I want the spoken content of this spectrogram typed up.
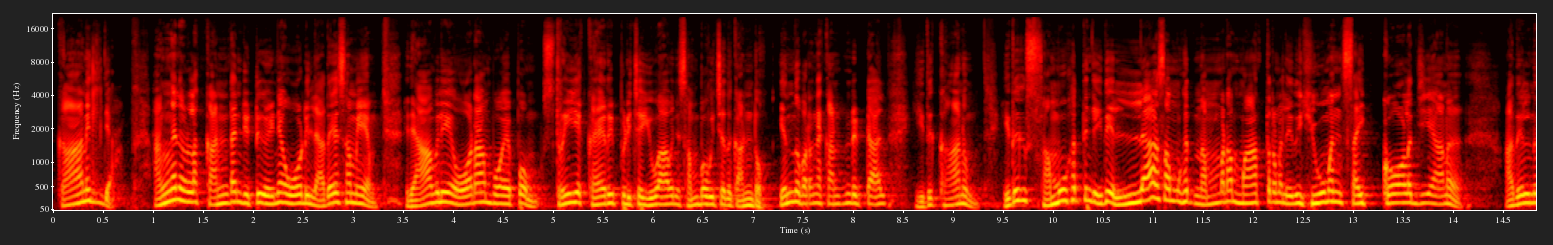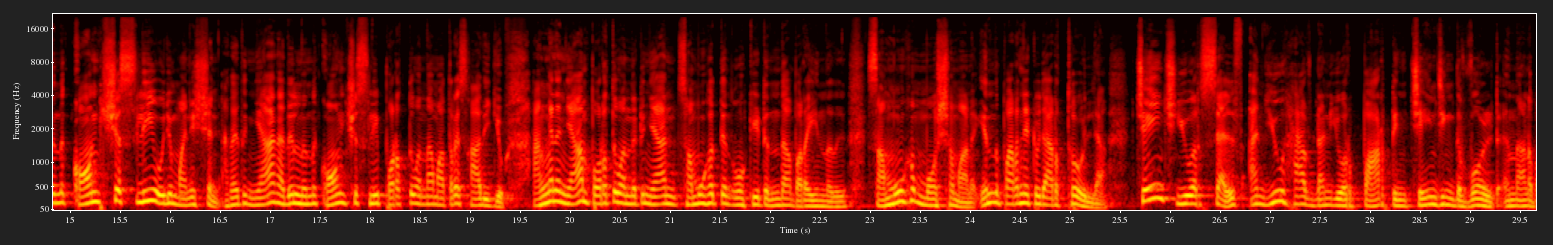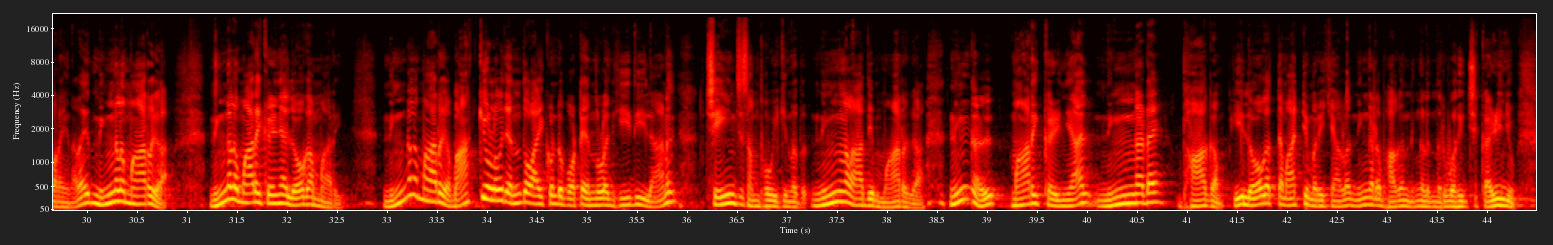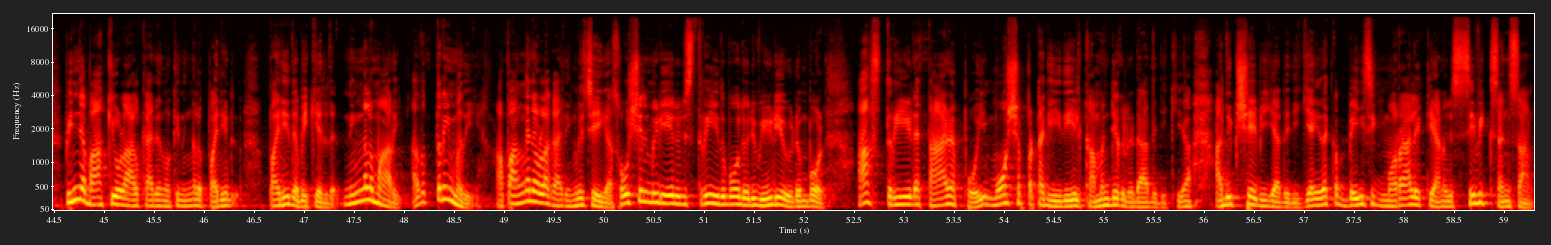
കാണില്ല. അങ്ങനെയുള്ള കണ്ടന്റ് ഇട്ട് കഴിഞ്ഞാൽ ഓടില്ല. അതേസമയം രാവിലെ ഓടാൻ പോയപ്പം സ്ത്രീയെ കയറി പിടിച്ച യുവാവിന് സംഭവിച്ചത് കണ്ടോ? എന്ന് പറഞ്ഞ കണ്ടന്റ് ഇട്ടാൽ ഇത് കാണും. ഇത് സമൂഹത്തിന്റെ ഇത് എല്ലാ സമൂഹത്തിനും നമ്മുടെ മാത്രമല്ല ഇത് ഹ്യൂമൻ സൈക്കോളജിയാണ് അതിൽ നിന്ന് കോൺഷ്യസ്ലി ഒരു മനുഷ്യൻ അതായത് ഞാൻ അതിൽ നിന്ന് കോൺഷ്യസ്ലി പുറത്തു വന്നാൽ മാത്രമേ സാധിക്കൂ. അങ്ങനെ ഞാൻ പുറത്ത് വന്നിട്ട് ഞാൻ സമൂഹത്തെ നോക്കിയിട്ട് എന്താ പറയുന്നത്? സമൂഹം മോശമാണ് എന്ന് പറഞ്ഞിട്ട് ഒരു അർത്ഥവുമില്ല change yourself and you have done your part in changing the world എന്നാണ് പറയുന്നത്. അതായത് നിങ്ങൾ മാറുക. നിങ്ങൾ മാറിക്കഴിഞ്ഞാൽ ലോകം മാറി. നിങ്ങൾ മാറുക. ബാക്കിയുള്ളവർ എന്തോ ആയിക്കൊണ്ട് പോട്ടെ എന്നുള്ള രീതിയിലാണ് ചേഞ്ച് സംഭവിക്കുന്നത്. നിങ്ങൾ ആദ്യം മാറുക. നിങ്ങൾ മാറിക്കഴിഞ്ഞാൽ നിങ്ങളുടെ ഭാഗം ഈ ലോകത്തെ മാറ്റിമറിക്കാനുള്ള നിങ്ങളുടെ ഭാഗം നിങ്ങൾ നിർവഹിച്ച് കഴിഞ്ഞു. പിന്നെ ബാക്കിയുള്ള ആൾക്കാരെ നോക്കി നിങ്ങൾ പരി പരിതപിക്കരുത്. നിങ്ങൾ മാറി അതത്രയും മതി. അപ്പോൾ അങ്ങനെയുള്ള കാര്യങ്ങൾ ചെയ്യുക. സോഷ്യൽ മീഡിയയിൽ ഒരു സ്ത്രീ ഇതുപോലൊരു വീഡിയോ ഇടുമ്പോൾ ആ സ്ത്രീയുടെ താഴെ പോയി മോശപ്പെട്ട രീതിയിൽ കമന്റുകൾ ഇടാതിരിക്കുക അധിക്ഷേപിക്കാതിരിക്കുക ഇതൊക്കെ ബേസിക് മൊറാലിറ്റിയാണ് ഒരു സിവിക് സെൻസാണ്.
